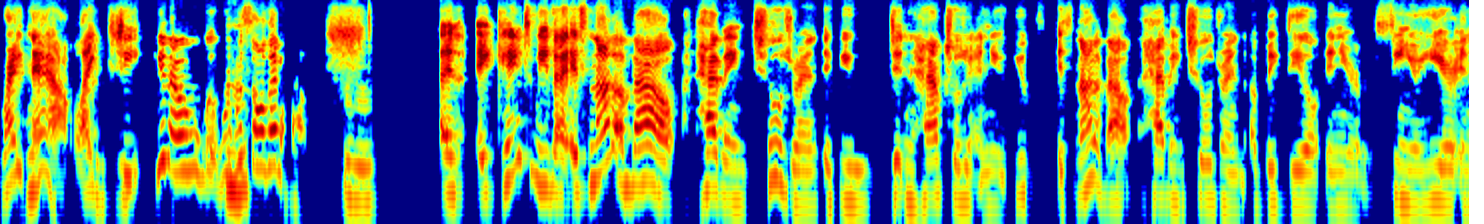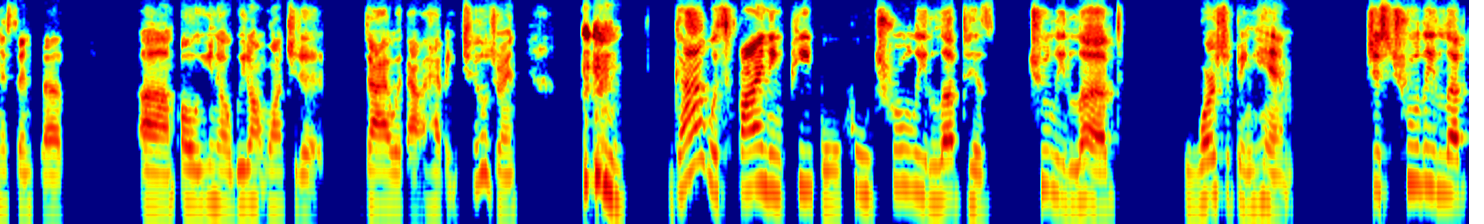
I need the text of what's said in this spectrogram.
right now. Like Mhm. she, you know, what, Mhm. what's all that about? Mhm. and it came to me that it's not about having children if you didn't have children and you you it's not about having children a big deal in your senior year in a sense of um, oh you know we don't want you to die without having children god was finding people who truly loved his truly loved worshiping him just truly loved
